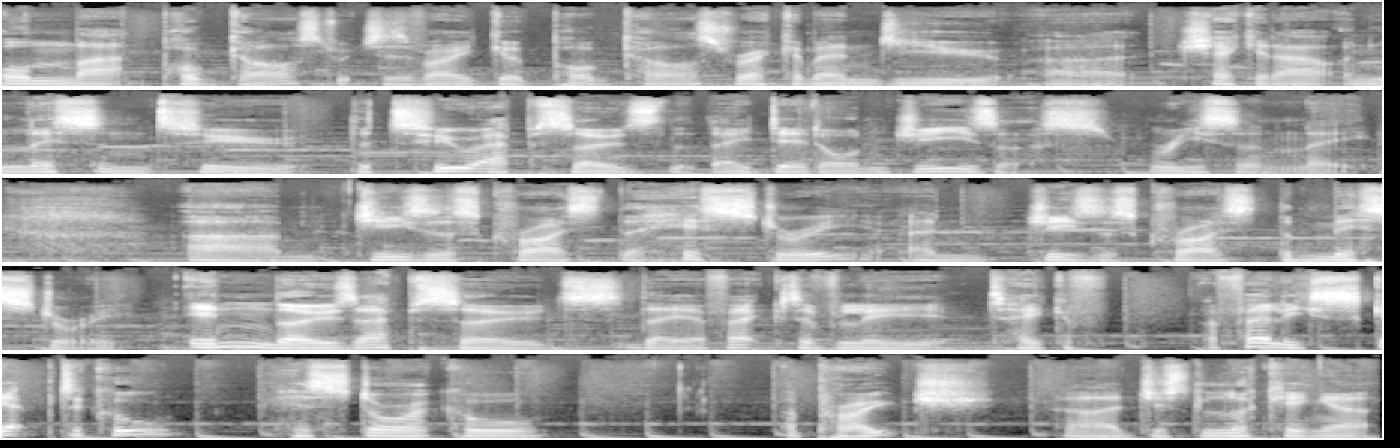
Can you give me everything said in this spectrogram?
on that podcast, which is a very good podcast, recommend you uh, check it out and listen to the two episodes that they did on Jesus recently. Um, Jesus Christ the history and Jesus Christ the mystery. In those episodes, they effectively take a, a fairly skeptical historical approach, uh, just looking at,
